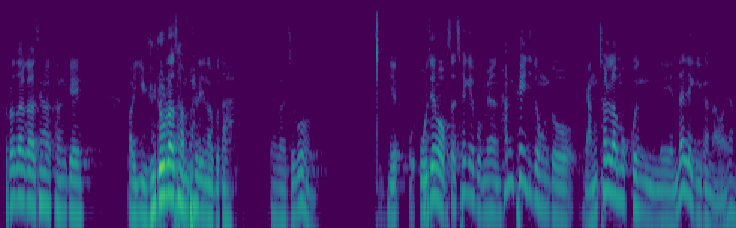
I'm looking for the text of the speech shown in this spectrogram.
그러다가 생각한 게 아, 이게 유료라서 안 팔리나 보다. 그래가지고 예, 오즈의 마법사 책에 보면 한 페이지 정도 양철나무꾼의 옛날 얘기가 나와요.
